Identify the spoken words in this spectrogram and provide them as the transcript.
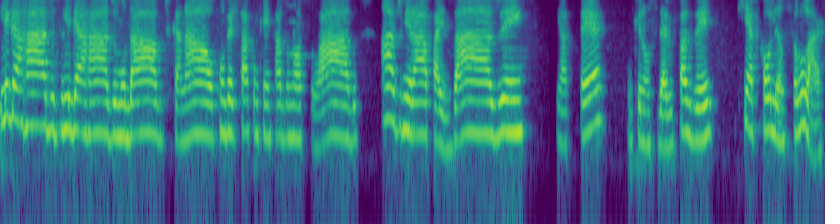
ligar rádio, desligar rádio, mudar de canal, conversar com quem está do nosso lado, admirar a paisagem e até o que não se deve fazer, que é ficar olhando o celular,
